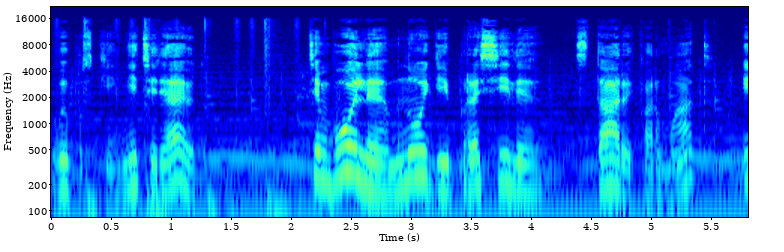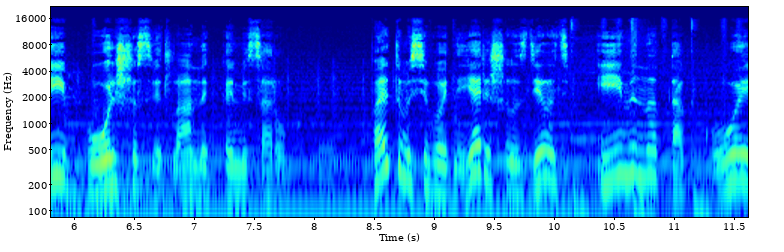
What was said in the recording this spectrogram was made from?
выпуски не теряют. Тем более многие просили старый формат и больше Светланы Комиссарук. Поэтому сегодня я решила сделать именно такой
